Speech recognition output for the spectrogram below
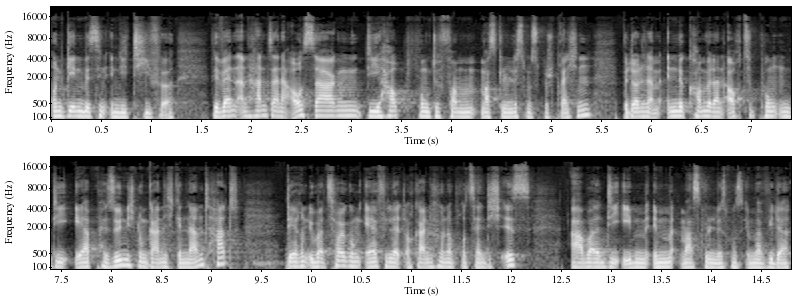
und gehen ein bisschen in die Tiefe. Wir werden anhand seiner Aussagen die Hauptpunkte vom Maskulinismus besprechen. Bedeutet, am Ende kommen wir dann auch zu Punkten, die er persönlich nun gar nicht genannt hat, deren Überzeugung er vielleicht auch gar nicht hundertprozentig ist, aber die eben im Maskulinismus immer wieder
